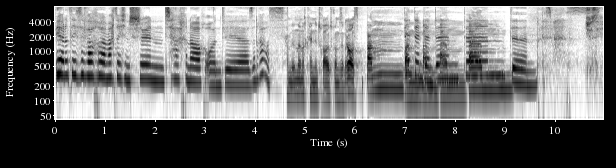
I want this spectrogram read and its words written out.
Wir hören uns nächste Woche. Macht euch einen schönen Tag noch und wir sind raus. Haben immer noch keine Trautron, sind raus. Bam, bam, bam, dun, bam, dun, bam. Das war's. Tschüssi.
